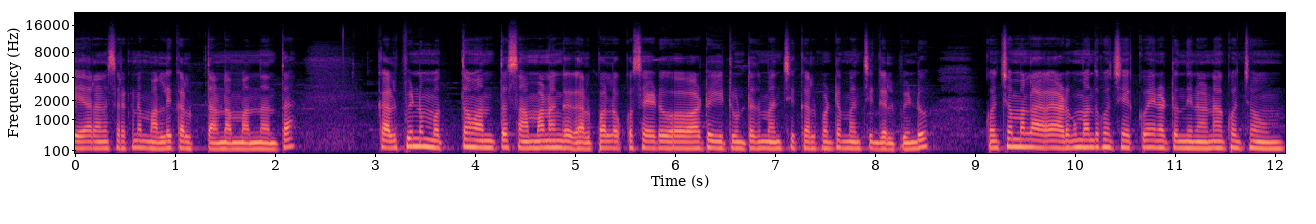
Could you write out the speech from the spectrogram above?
చేయాలనేసరికి మళ్ళీ కలుపుతాడు మందంతా. కలిపిండు మొత్తం అంతా సమానంగా కలపాలి. ఒక సైడు అటు ఇటు ఉంటుంది మంచిగా కలపంటే మంచిగా కలిపిండు. కొంచెం మళ్ళీ అడుగు మందు కొంచెం ఎక్కువైనట్టుంది నాన్న. కొంచెం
